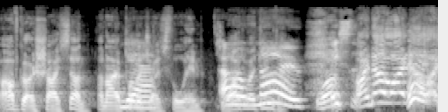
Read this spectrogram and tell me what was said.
I've got a shy son, and I apologise yeah. for him. Why oh, do I do no. that? I know, I know, I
